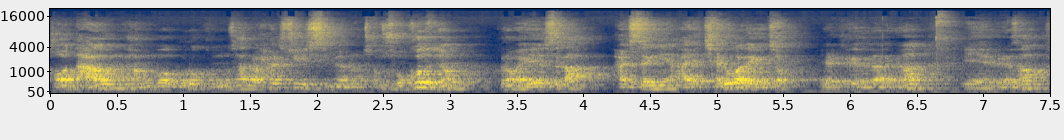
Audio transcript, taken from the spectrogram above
더 나은 방법으로 공사를 할 수 있으면 저도 좋거든요 그럼 AS가 발생이 아예 제로가 되겠죠 예, 그렇게 된다면 예, 그래서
